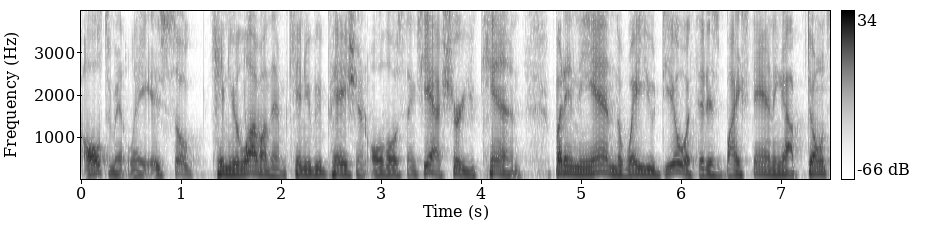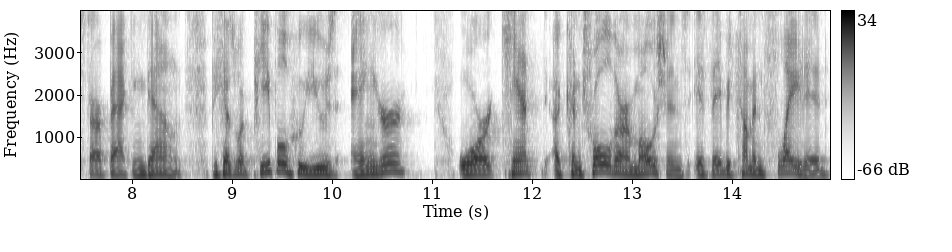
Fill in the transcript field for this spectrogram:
ultimately is so can you love on them? Can you be patient? All those things. Yeah, sure, you can. But in the end, the way you deal with it is by standing up. Don't start backing down. Because what people who use anger or can't uh, control their emotions is they become inflated,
